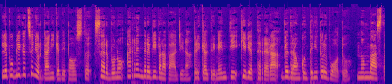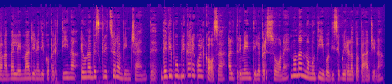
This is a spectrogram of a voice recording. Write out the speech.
Le pubblicazioni organiche dei post servono a rendere viva la pagina, perché altrimenti chi vi atterrerà vedrà un contenitore vuoto. Non basta una bella immagine di copertina e una descrizione avvincente. Devi pubblicare qualcosa, altrimenti le persone non hanno motivo di seguire la tua pagina.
